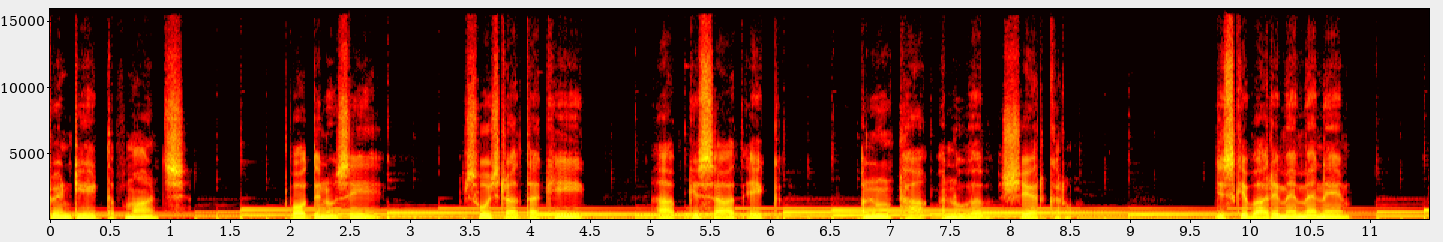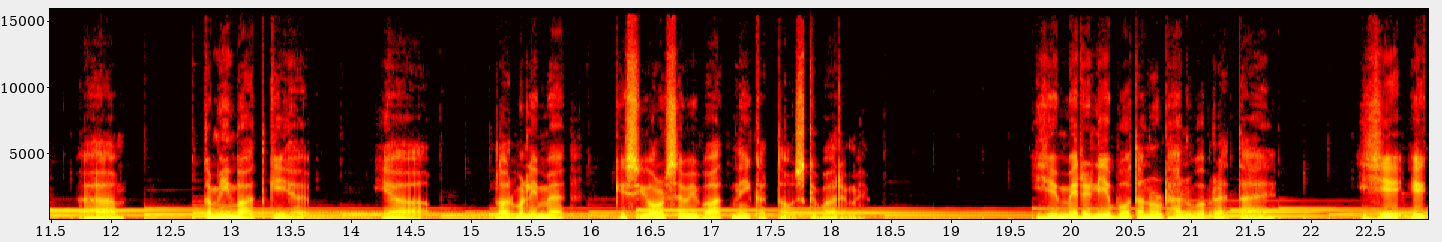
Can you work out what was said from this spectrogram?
ट्वेंटी एट ऑफ़ मार्च बहुत दिनों से सोच रहा था कि आपके साथ एक अनूठा अनुभव शेयर करूँ, जिसके बारे में मैंने कमी बात की है, या नॉर्मली मैं किसी और से भी बात नहीं करता उसके बारे में। ये मेरे लिए बहुत अनूठा अनुभव रहता है। ये एक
